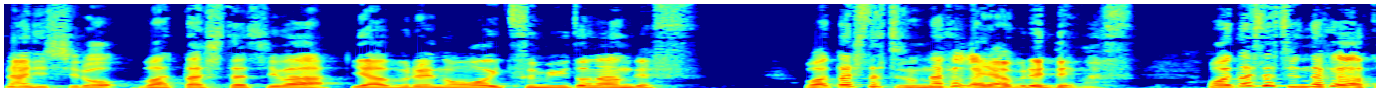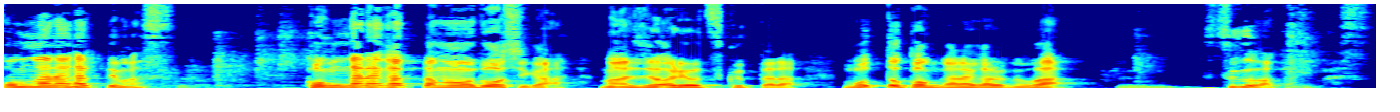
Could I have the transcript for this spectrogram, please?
何しろ、私たちは破れの多い罪人なんです。私たちの中が破れています。私たちの中がこんがらがってます。こんがらがった者同士が交わりを作ったら、もっとこんがらがるのは、すぐわかります。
